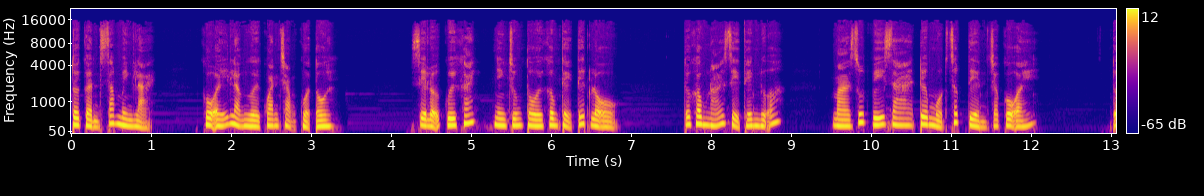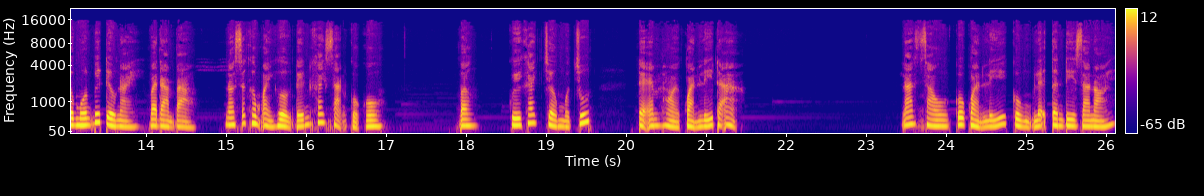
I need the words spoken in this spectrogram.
Tôi cần xác minh lại. Cô ấy là người quan trọng của tôi. Xin lỗi quý khách nhưng chúng tôi không thể tiết lộ. Tôi không nói gì thêm nữa mà rút ví ra đưa một sấp tiền cho cô ấy. Tôi muốn biết điều này và đảm bảo nó sẽ không ảnh hưởng đến khách sạn của cô. Vâng, quý khách chờ một chút để em hỏi quản lý đã ạ. Lát sau, cô quản lý cùng Lễ Tân đi ra nói.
